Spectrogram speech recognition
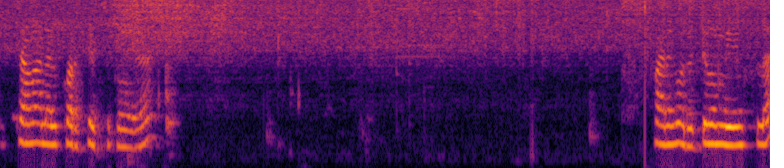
ஸ்டவ் நல்லா குறைச்சி வச்சுக்கோங்க பாருங்கள் ஒரு டூ மினிட்ஸில்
